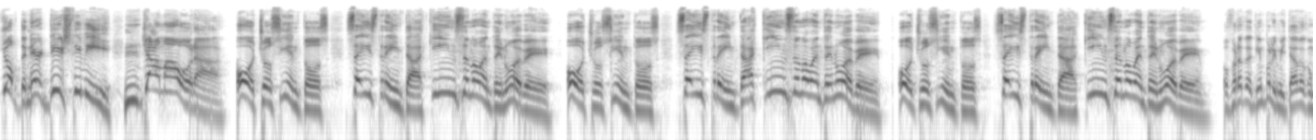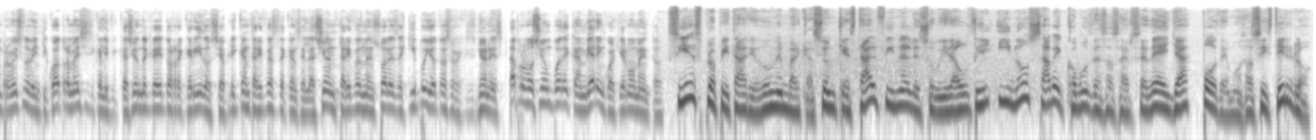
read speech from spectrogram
y obtener Dish TV. Llama ahora 800 630 1599 800 630 1599 800 630 1599 Oferta de tiempo limitado, compromiso de 24 meses y calificación de crédito requerido. Se aplican tarifas de cancelación, tarifas mensuales de equipo y otras restricciones. La promoción puede cambiar en cualquier momento. Si es propietario de una embarcación que está al final de su vida útil y no sabe cómo deshacerse de ella, podemos asistirlo.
